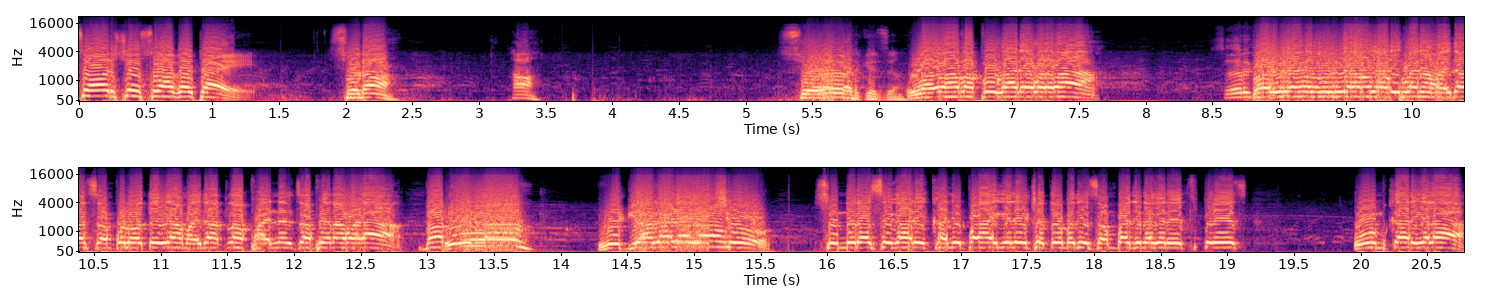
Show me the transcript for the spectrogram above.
सहर्ष स्वागत आहे. सोडा. हा. सोळा तारखेचं. वळवा बापू गाड्या वळवा. सर मैदान संपन्न होते. या मैदानातला फायनलचा फेरा वळा गाड्या सुंदर असे गाडी खाली पळा गेले. छत्रपती संभाजीनगर एक्सप्रेस. ओमकार गेला.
